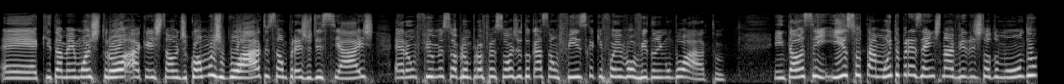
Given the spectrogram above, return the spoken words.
é, que também mostrou a questão de como os boatos são prejudiciais. Era um filme sobre um professor de educação física que foi envolvido em um boato. Então, assim, isso está muito presente na vida de todo mundo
